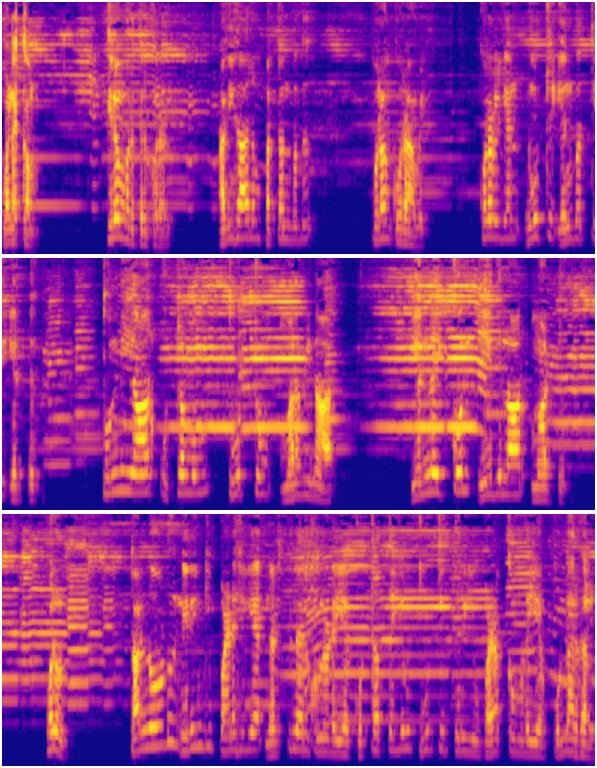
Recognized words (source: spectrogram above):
வணக்கம். தினம் ஒரு திருக்குறள். அதிகாரம் பத்தொன்பது புறங்கூறாமை குறள் எண் நூற்றி எண்பத்தி எட்டு. துண்ணியார் குற்றமும் தூற்றும் மரபினார் என்னைக்கொல் ஏதிலார் மாட்டு பொருள் தன்னோடு நெருங்கி பழகிய நட்பினர்களுடைய குற்றத்தையும் தூற்றித் திரியும் பழக்கமுடைய புல்லர்கள்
